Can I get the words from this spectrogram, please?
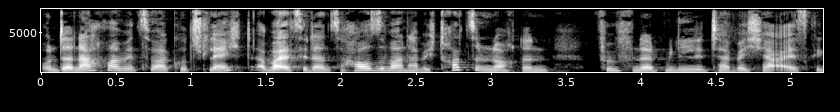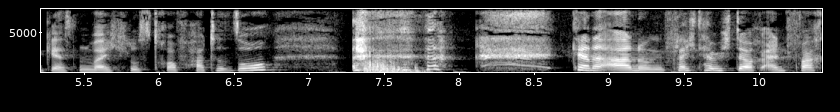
Und danach war mir zwar kurz schlecht, aber als wir dann zu Hause waren, habe ich trotzdem noch einen 500 Milliliter Becher Eis gegessen, weil ich Lust drauf hatte, so. Keine Ahnung, vielleicht habe ich da auch einfach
